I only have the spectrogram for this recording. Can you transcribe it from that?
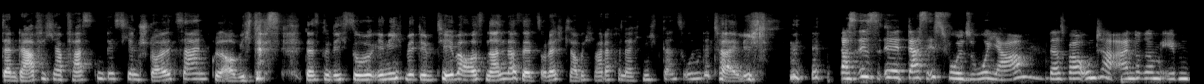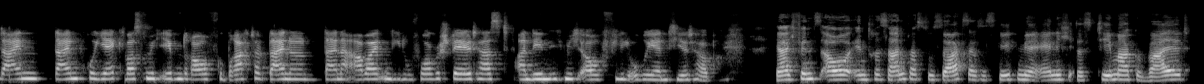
dann darf ich ja fast ein bisschen stolz sein, glaube ich, dass, dass du dich so innig mit dem Thema auseinandersetzt. Oder ich glaube, ich war da vielleicht nicht ganz unbeteiligt. Das ist, äh, das ist wohl so, ja. Das war unter anderem eben dein, dein Projekt, was mich eben drauf gebracht hat, deine, deine Arbeiten, die du vorgestellt hast, an denen ich mich auch viel orientiert habe. Ja, ich finde es auch interessant, was du sagst. Also es geht mir ähnlich. Das Thema Gewalt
